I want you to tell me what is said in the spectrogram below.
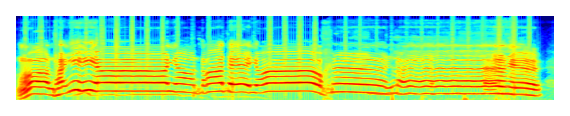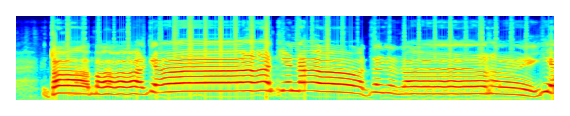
我太阳呀大的要很呐，怎么的见啊这个爷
